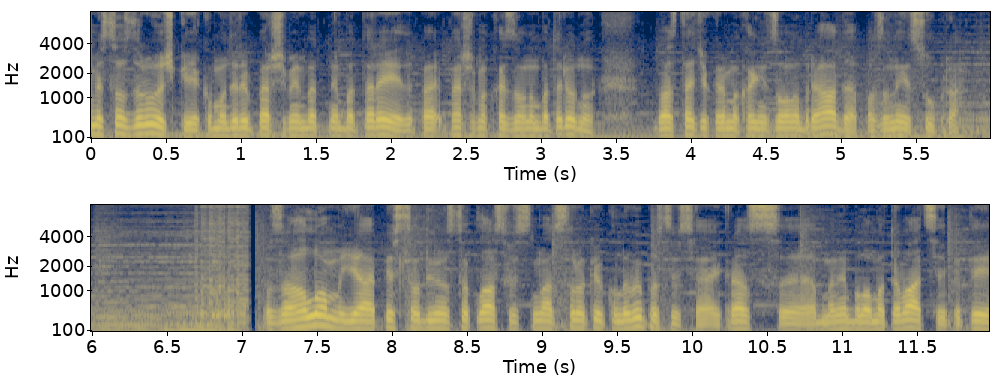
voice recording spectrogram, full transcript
міцного здоров'ячка, я командир першої мінометної батареї, пе- першого механізованого батальйону, 23 окрема механізована бригада, позивний Супра. Загалом я після 11 класу 18 років, коли випустився, якраз е, в мене була мотивація піти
